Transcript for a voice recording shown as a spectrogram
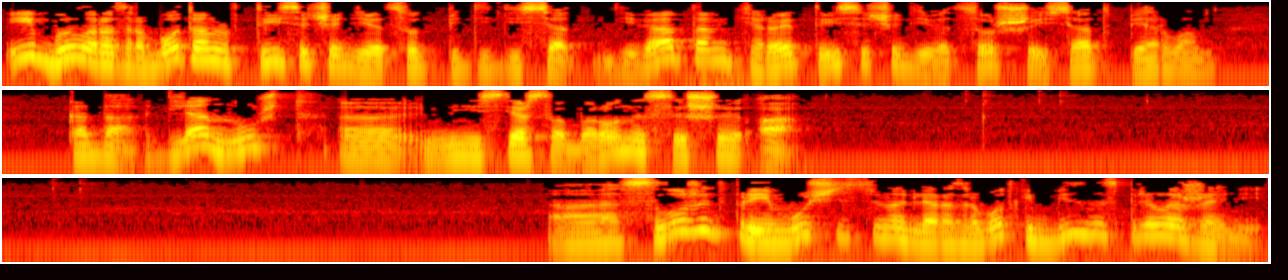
И был разработан в 1959-1961 годах для нужд э, Министерства обороны США. Служит преимущественно для разработки бизнес-приложений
